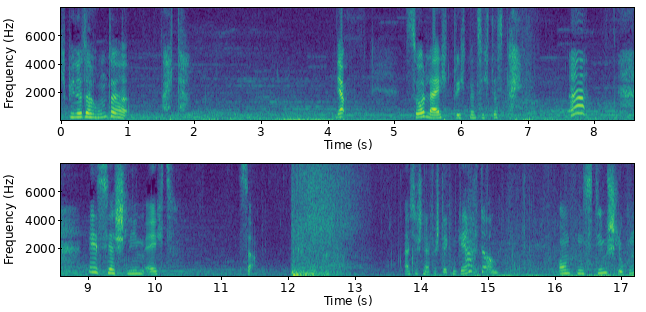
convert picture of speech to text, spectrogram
Ich bin nur da runter. Alter. Ja. So leicht bricht man sich das Bein. Ah. Ist ja schlimm, echt. So. Also schnell verstecken gehen. Achtung! Und einen Steam schlucken.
